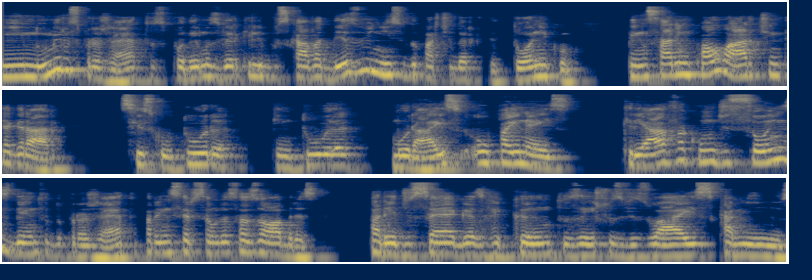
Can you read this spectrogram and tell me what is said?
Em inúmeros projetos, podemos ver que ele buscava desde o início do partido arquitetônico pensar em qual arte integrar, se escultura, pintura, murais ou painéis. Criava condições dentro do projeto para a inserção dessas obras, paredes cegas, recantos, eixos visuais, caminhos.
